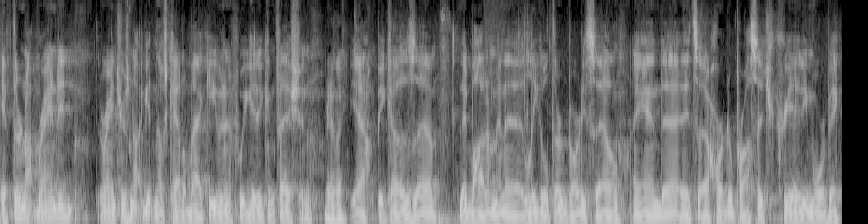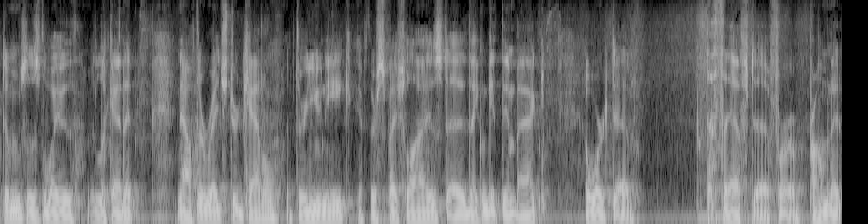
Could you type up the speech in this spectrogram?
if they're not branded the rancher's not getting those cattle back even if we get a confession. Really? yeah because uh, they bought them in a legal third party sale and uh, it's a harder process. You're creating more victims is the way we look at it. Now if they're registered cattle if they're unique if they're specialized uh, they can get them back. I worked uh, a theft uh, for a prominent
